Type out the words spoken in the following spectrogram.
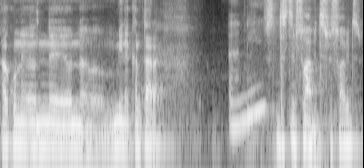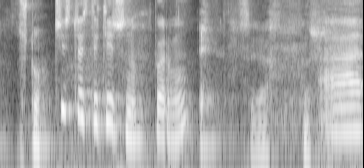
ако не, не, не мине кантара. ами, Да сме слаби, да сме слаби. Защо? чисто естетично, първо. Е, сега. А,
